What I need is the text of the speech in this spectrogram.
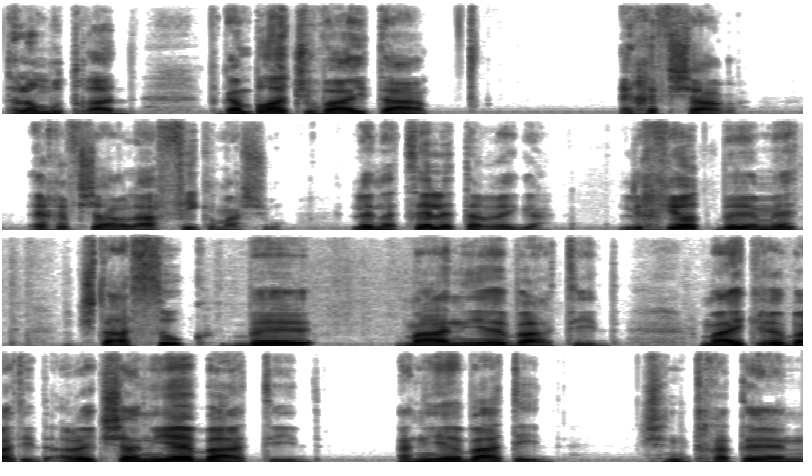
אתה לא מוטרד? וגם פה התשובה הייתה, איך אפשר? איך אפשר להפיק משהו? לנצל את הרגע, לחיות באמת, כשאתה עסוק במה אני אהיה בעתיד. מה יקרה בעתיד. הרי כשאני אהיה בעתיד, אני אהיה בעתיד. כשנתחתן,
